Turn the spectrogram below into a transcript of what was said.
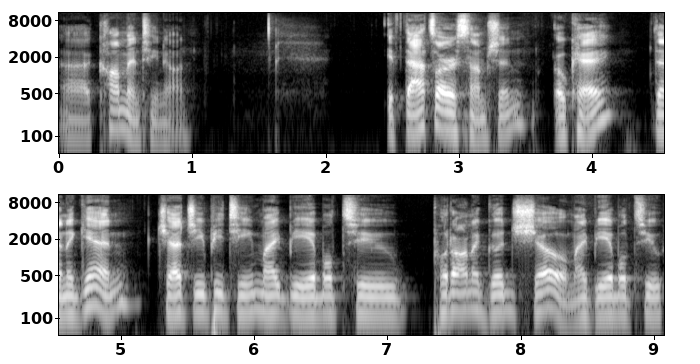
uh, commenting on. If that's our assumption, okay, then again, ChatGPT might be able to put on a good show, might be able to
